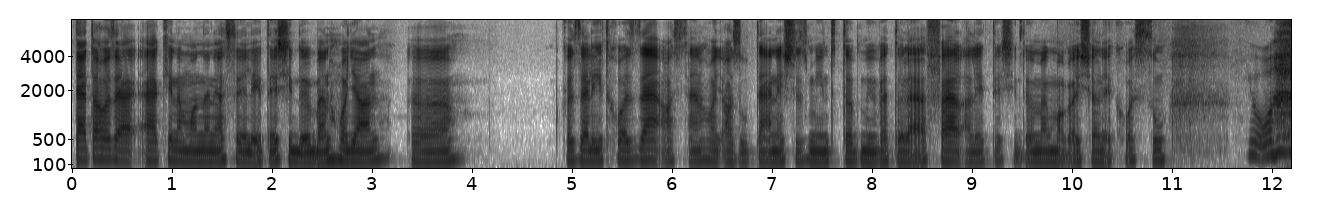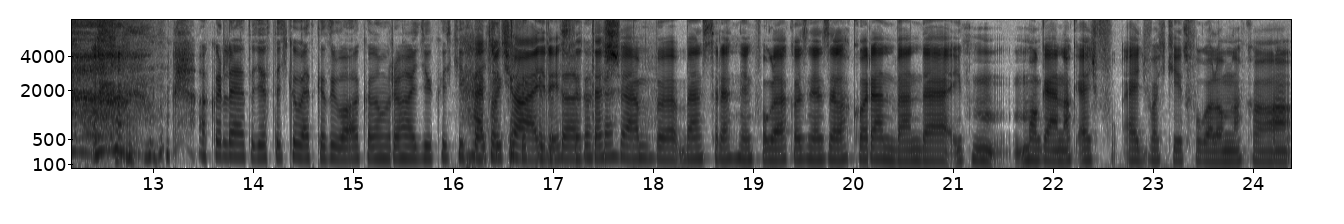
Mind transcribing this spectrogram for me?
Tehát ahhoz el, el kéne mondani azt, hogy a létésidőben hogyan ö, közelít hozzá, aztán, hogy azután, és ez mind több művet ölel fel, a létésidő meg maga is elég hosszú. Jó. Akkor lehet, hogy ezt egy következő alkalomra hagyjuk, hogy kifejtsük Hát, hogyha egy részletesebben szeretnénk foglalkozni ezzel, akkor rendben, de itt magának egy, egy vagy két fogalomnak a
